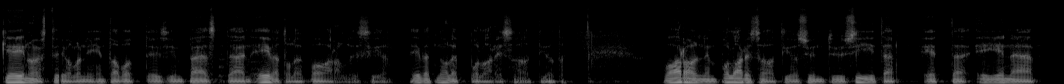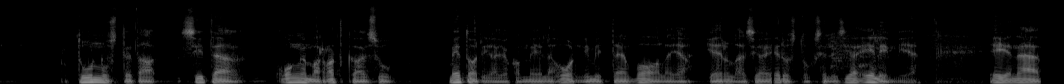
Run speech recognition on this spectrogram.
keinoista, joilla niihin tavoitteisiin päästään, eivät ole vaarallisia. Eivät ne ole polarisaatiota. Vaarallinen polarisaatio syntyy siitä, että ei enää tunnusteta sitä ongelmanratkaisu metodia, joka meillä on, nimittäin vaaleja ja erilaisia edustuksellisia elimiä. Ei enää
